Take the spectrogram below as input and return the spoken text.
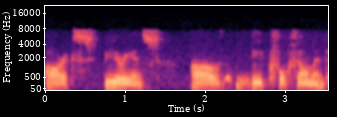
our experience of deep fulfillment.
